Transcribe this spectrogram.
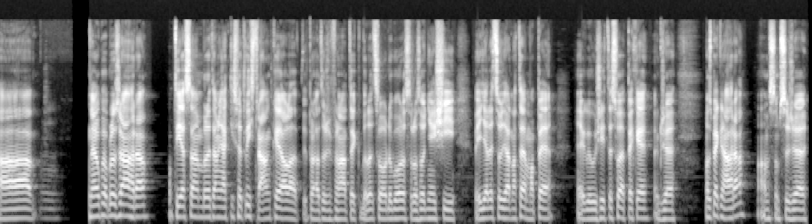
A hmm. ne úplně prozřelá hra, TSM byly tam nějaký světlé stránky, ale vypadá to, že Fnatic byli celou dobu dost rozhodnější, věděli, co dělat na té mapě, jak využít své piky, takže moc pěkná hra a myslím si, že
